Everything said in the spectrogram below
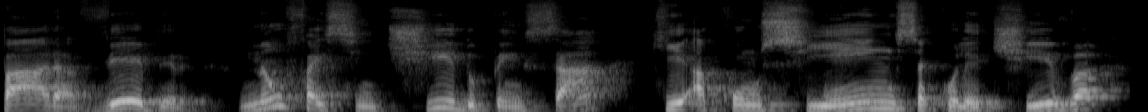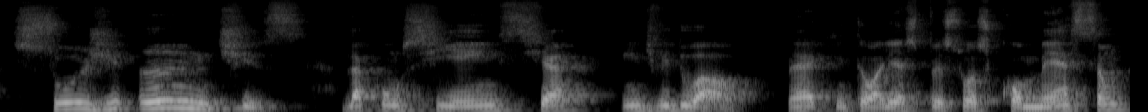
para Weber não faz sentido pensar que a consciência coletiva surge antes da consciência individual. Né? Então ali as pessoas começam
